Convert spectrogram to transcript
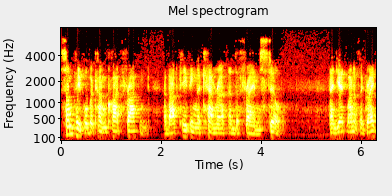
Some people become quite frightened about keeping the camera and the frame still. And yet one of the great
